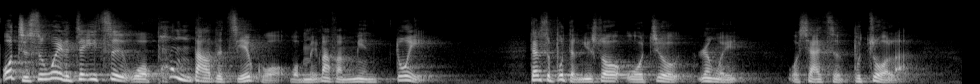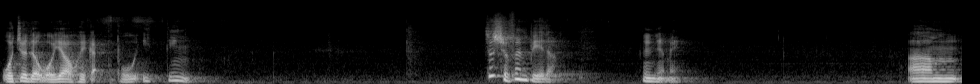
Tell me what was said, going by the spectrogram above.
我只是为了这一次我碰到的结果，我没办法面对。但是不等于说我就认为我下一次不做了。我觉得我要悔改，不一定。这是分别的，听见没？嗯，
